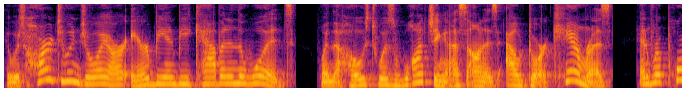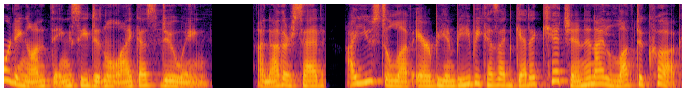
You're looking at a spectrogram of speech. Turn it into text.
"It was hard to enjoy our Airbnb cabin in the woods when the host was watching us on his outdoor cameras and reporting on things he didn't like us doing." Another said, "I used to love Airbnb because I'd get a kitchen and I love to cook,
